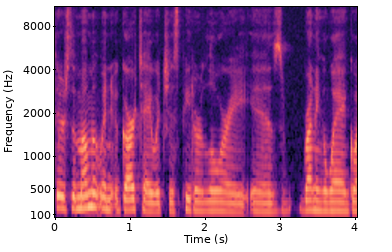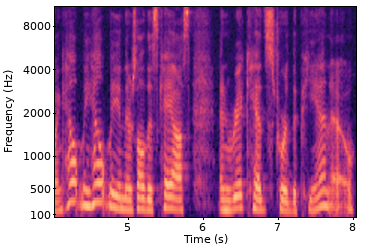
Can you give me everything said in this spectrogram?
there's the moment when Ugarte, which is Peter Lorre, is running away and going, Help me, help me. And there's all this chaos. And Rick heads toward the piano.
